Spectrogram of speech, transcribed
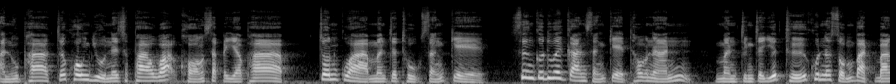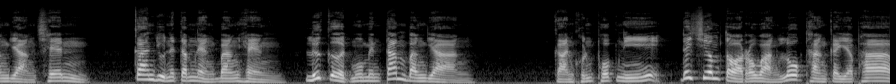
อนุภาคจะคงอยู่ในสภาวะของศักยภาพ จนกว่ามันจะถูกสังเกต ซึ่งก็ด้วยการสังเกตเท่านั้น มันจึงจะยึดถือคุณสมบัติบางอย่างเช่น การอยู่ในตำแหน่งบางแห่ง หรือเกิดโมเมนตัมบางอย่าง การค้นพบนี้ได้เชื่อมต่อระหว่างโลกทางกายภาพ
